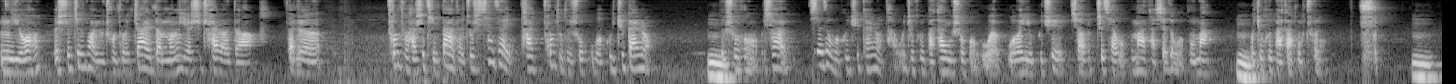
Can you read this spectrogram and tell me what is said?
嗯，有，是经常有冲突，家里的门也是拆了的，反正冲突还是挺大的。就是现在他冲突的时候，我会去干扰。嗯。有时候像。现在我会去干扰他，我就会把他有时候我我也不去像之前我不骂他，现在我不骂，嗯，我就会把他哄出来，嗯，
